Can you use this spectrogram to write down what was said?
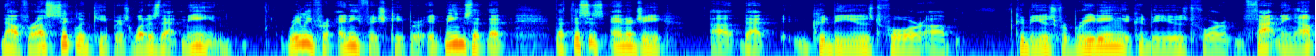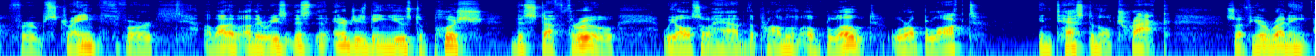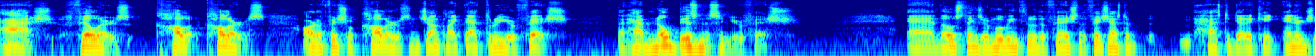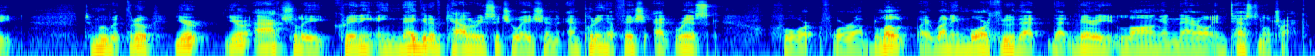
Now, for us cichlid keepers, what does that mean? Really, for any fish keeper, it means that that that this is energy uh, that could be used for uh, could be used for breeding. It could be used for fattening up, for strength, for a lot of other reasons. This energy is being used to push this stuff through. We also have the problem of bloat or a blocked intestinal tract. So if you're running ash, fillers, color, colors, artificial colors, and junk like that through your fish that have no business in your fish, and those things are moving through the fish, and the fish has to has to dedicate energy to move it through. You're you're actually creating a negative calorie situation and putting a fish at risk for for a bloat by running more through that that very long and narrow intestinal tract.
